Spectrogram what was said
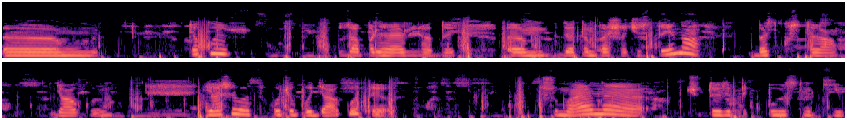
ем, дякую за перегляди. Ем, де там перша частина без костра. Дякую. Я ще вас хочу подякувати, що в мене 4 підписників.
